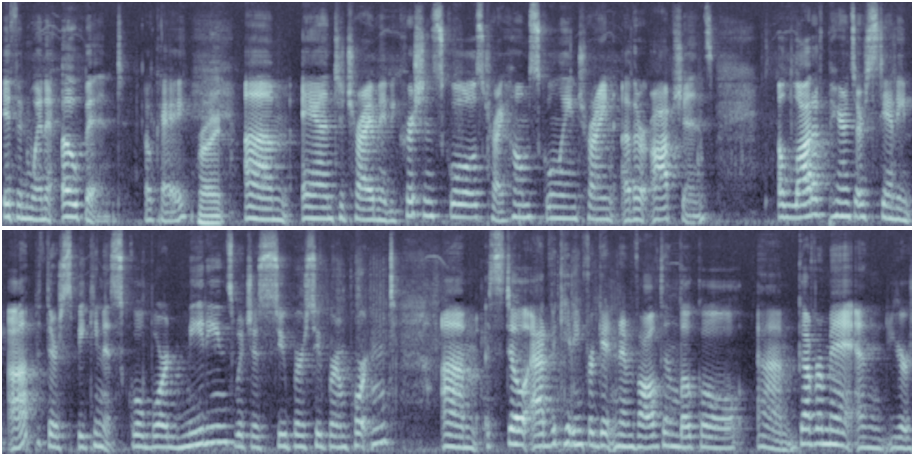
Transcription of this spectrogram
if and when it opened okay Right. um, and to try maybe Christian schools, try homeschooling, trying other options. A lot of parents are standing up. They're speaking at school board meetings, which is super, super important. Um, still advocating for getting involved in local um, government and your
